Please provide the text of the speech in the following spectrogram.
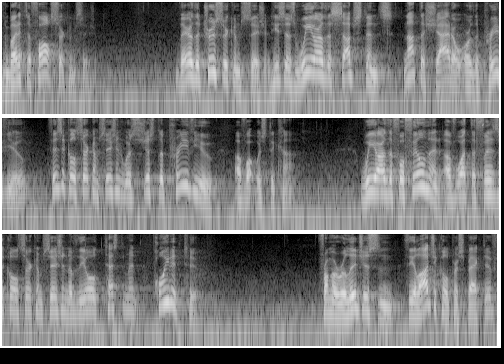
but it's a false circumcision. They're the true circumcision. He says, we are the substance, not the shadow or the preview. Physical circumcision was just the preview of what was to come. We are the fulfillment of what the physical circumcision of the Old Testament pointed to. From a religious and theological perspective,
